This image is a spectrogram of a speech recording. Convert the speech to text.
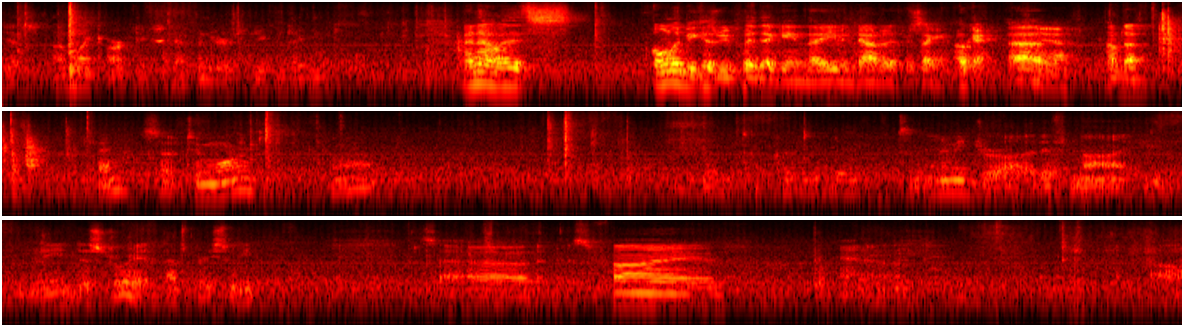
Yes, unlike Arctic Scavengers, you can take them. I know it's only because we played that game that I even doubted it for a second. Okay, uh, Yeah. I'm done. Okay, so two more. Come out. It's an enemy draw it. If not, you may destroy it. That's pretty sweet. So that is five, and oh,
